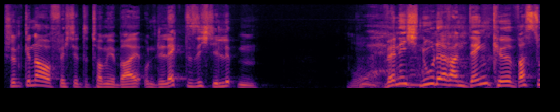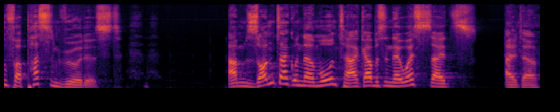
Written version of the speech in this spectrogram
Stimmt genau, pflichtete Tom ihr bei und leckte sich die Lippen. Wenn ich nur daran denke, was du verpassen würdest. Am Sonntag und am Montag gab es in der Westside, Alter.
